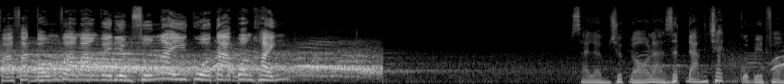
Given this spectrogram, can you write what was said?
phá phát bóng và mang về điểm số ngay của Tạ Quang Khánh. Sai lầm trước đó là rất đáng trách của biên phòng.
